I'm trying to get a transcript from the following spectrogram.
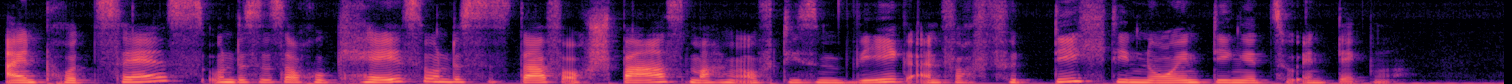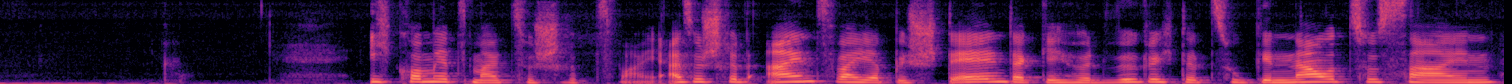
ein Prozess und es ist auch okay so und es darf auch Spaß machen auf diesem Weg, einfach für dich die neuen Dinge zu entdecken. Ich komme jetzt mal zu Schritt 2. Also Schritt 1 war ja bestellen, da gehört wirklich dazu, genau zu sein,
